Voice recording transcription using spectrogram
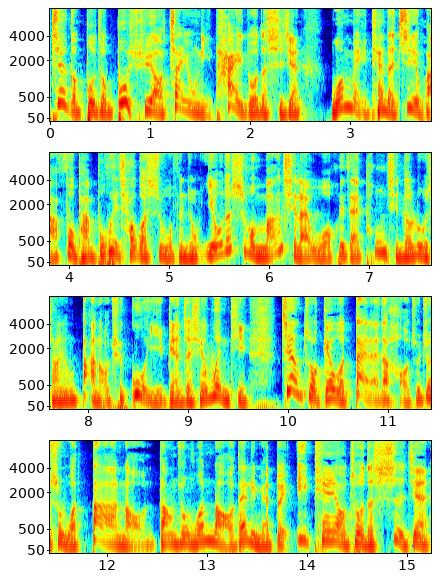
这个步骤不需要占用你太多的时间。我每天的计划复盘不会超过十五分钟，有的时候忙起来，我会在通勤的路上用大脑去过一遍这些问题。这样做给我带来的好处就是，我大脑当中，我脑袋里面对一天要做的事件，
